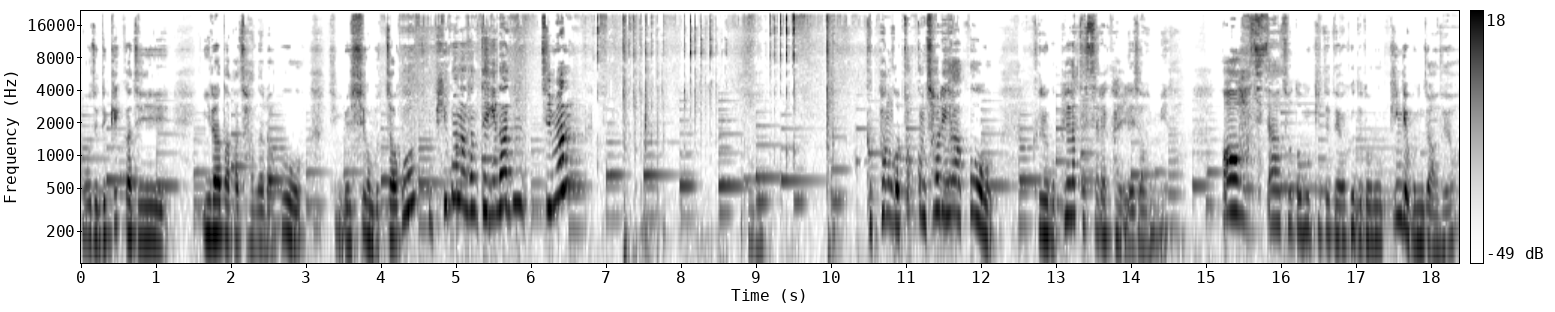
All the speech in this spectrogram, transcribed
어제 늦게까지 일하다가 자느라고 지금 몇 시간 못 자고 좀 피곤한 상태이긴 하지만 급한 거 조금 처리하고 그리고 필라테스를 갈 예정입니다. 아 진짜 저 너무 기대돼요. 근데 너무 웃긴 게 뭔지 아세요?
